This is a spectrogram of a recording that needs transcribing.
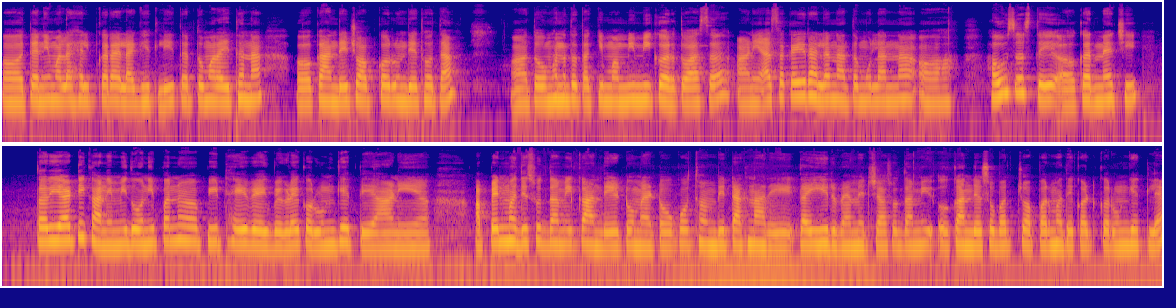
त्याने त्यांनी मला हेल्प करायला घेतली. तर तो मला इथं ना कांदे चॉप करून देत होता. तो म्हणत होता की मम्मी मी करतो असं. आणि असं काही राहिलं ना तर मुलांना हौस असते करण्याची. तर या ठिकाणी मी दोन्ही पण पीठ हे वेगवेगळे करून घेते आणि अ, सुद्धा मी कांदे टोमॅटो कोथिंबीर टाकणारे काही हिरव्या मिरच्यासुद्धा मी कांद्यासोबत चॉपरमध्ये कट करून घेतल्या.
